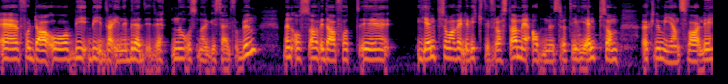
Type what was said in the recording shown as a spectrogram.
Eh, for da å bidra inn i breddeidretten hos Norges Seilforbund. Men også har vi da fått eh, hjelp som var veldig viktig for oss da, med administrativ hjelp som økonomiansvarlig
